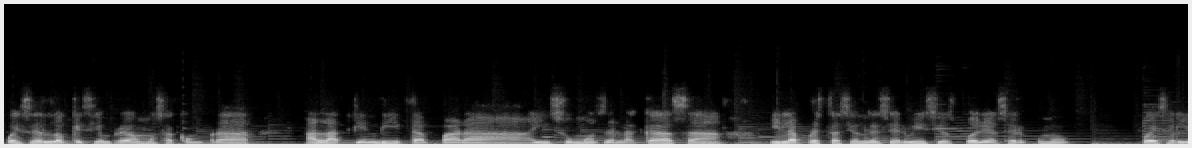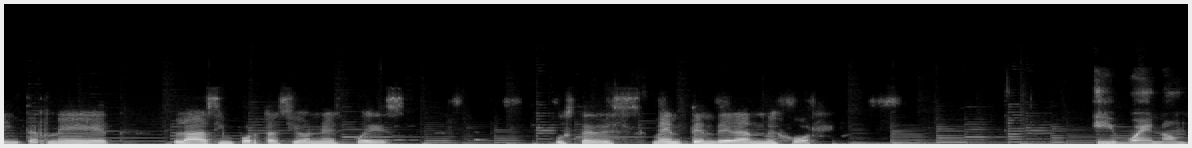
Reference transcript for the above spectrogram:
pues es lo que siempre vamos a comprar a la tiendita para insumos de la casa y la prestación de servicios podría ser como pues el internet, las importaciones pues ustedes me entenderán mejor. Y bueno,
